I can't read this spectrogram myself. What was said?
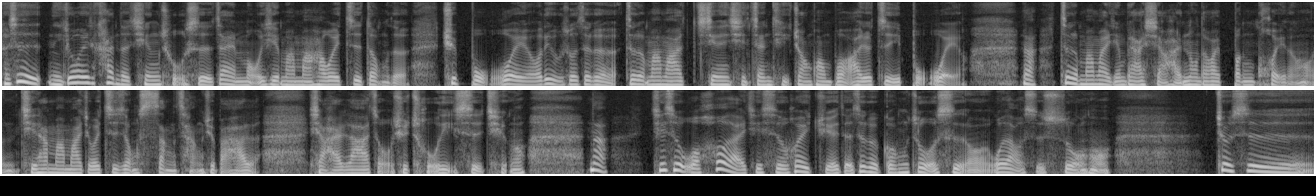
可是你就会看得清楚，是在某一些妈妈，她会自动的去补位哦。例如说，这个这个妈妈今天身体状况不好，她就自己补位哦。那这个妈妈已经被她小孩弄到快崩溃了哦，其他妈妈就会自动上场去把她的小孩拉走去处理事情哦。那其实我后来其实会觉得这个工作室哦，我老实说哦，就是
